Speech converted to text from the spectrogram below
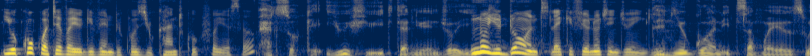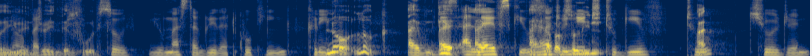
You cook whatever you're given because you can't cook for yourself. That's okay. You, if you eat it and you enjoy it, No, you don't. Like if you're not enjoying it. then you go and eat somewhere else where No, you enjoy the food. So you must agree that cooking, cleaning, No, look, I've, these I, are I- life skills I that we need to give to children,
